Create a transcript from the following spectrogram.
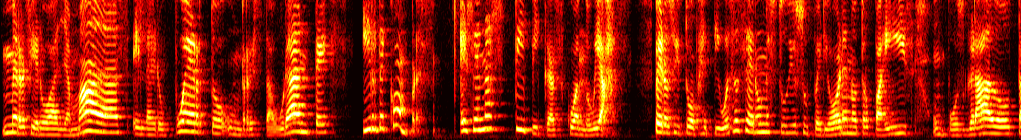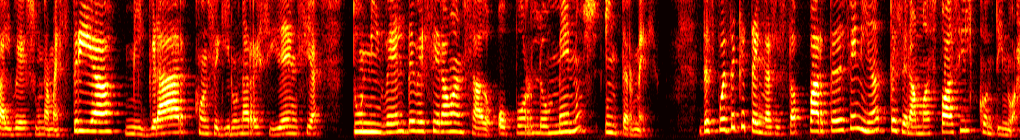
Me refiero a llamadas, el aeropuerto, un restaurante, ir de compras, escenas típicas cuando viajas. Pero si tu objetivo es hacer un estudio superior en otro país, un posgrado, tal vez una maestría, migrar, conseguir una residencia, tu nivel debe ser avanzado o por lo menos intermedio. Después de que tengas esta parte definida, te será más fácil continuar.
